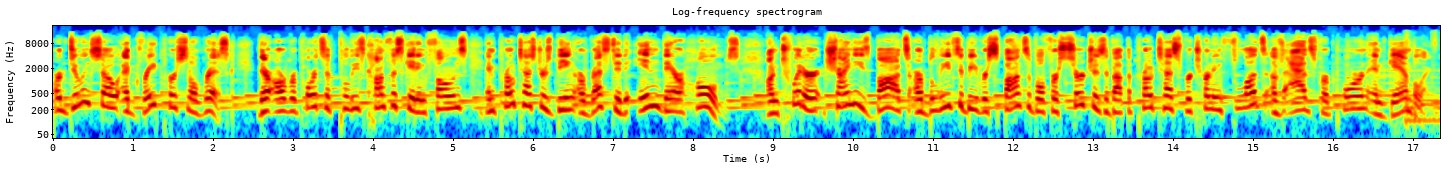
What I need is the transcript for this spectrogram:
are doing so at great personal risk. There are reports of police confiscating phones and protesters being arrested in their homes. On Twitter, Chinese bots are believed to be responsible for searches about the protests returning floods of ads for porn and gambling.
